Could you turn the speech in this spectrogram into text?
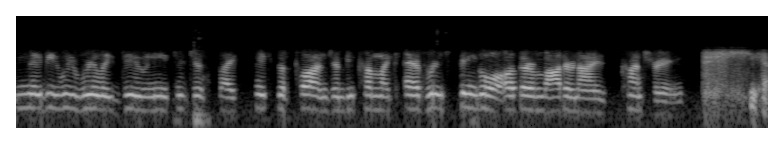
maybe we really do need to just like take the plunge and become like every single other modernized country Yeah.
